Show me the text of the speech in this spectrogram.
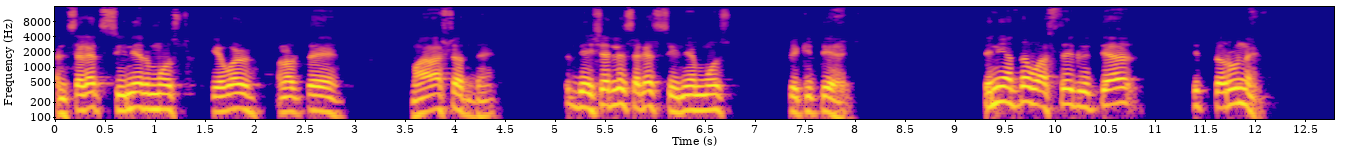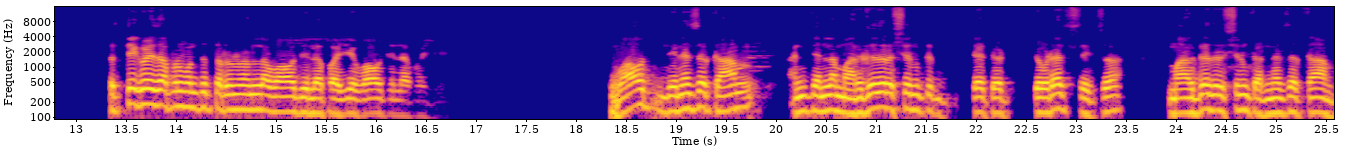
आणि सगळ्यात सिनियर मोस्ट केवळ मला वाटतं महाराष्ट्रात नाही तर देशातले सगळ्यात सिनियर मोस्ट पैकी ते आहेत. त्यांनी आता वास्तविकरित्या ते तरुण आहेत प्रत्येक वेळेस आपण म्हणतो तरुणांना वाव दिला पाहिजे वाव दिला पाहिजे. वाव देण्याचं काम आणि त्यांना मार्गदर्शन तेवढ्याच त्याचं मार्गदर्शन करण्याचं काम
